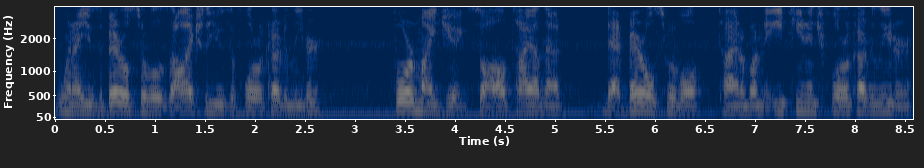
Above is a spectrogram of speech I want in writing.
when I use a barrel swivel is I'll actually use a fluorocarbon leader for my jig. So I'll tie on that that barrel swivel, tie on about an 18 inch fluorocarbon leader,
